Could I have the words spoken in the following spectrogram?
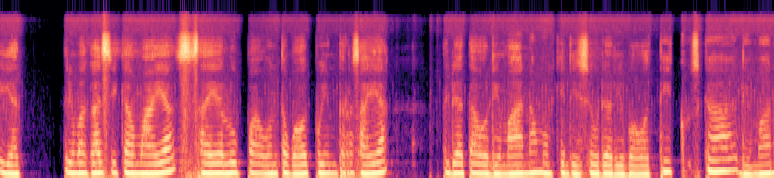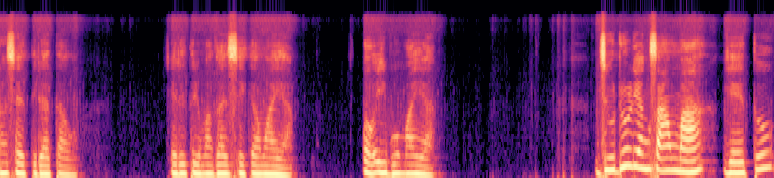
Iya, terima kasih Kak Maya. Saya lupa untuk bawa pointer saya. Tidak tahu di mana, mungkin di sudah dibawa tikus kah? Di mana saya tidak tahu. Jadi terima kasih Kak Maya. Oh Ibu Maya. Judul yang sama yaitu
